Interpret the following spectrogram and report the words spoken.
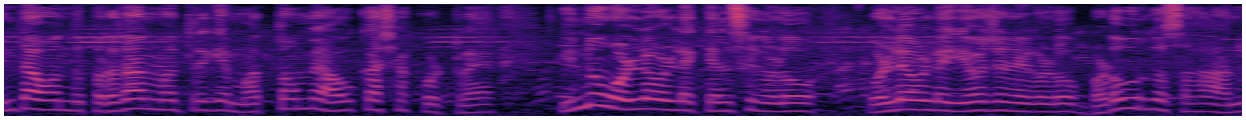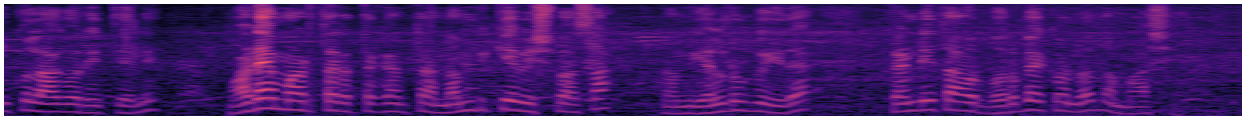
ಇಂಥ ಒಂದು ಪ್ರಧಾನಮಂತ್ರಿಗೆ ಮತ್ತೊಮ್ಮೆ ಅವಕಾಶ ಕೊಟ್ಟರೆ ಇನ್ನೂ ಒಳ್ಳೆ ಒಳ್ಳೆ ಕೆಲಸಗಳು, ಒಳ್ಳೆ ಒಳ್ಳೆ ಯೋಜನೆಗಳು ಬಡವ್ರಿಗೂ ಸಹ ಅನುಕೂಲ ಆಗೋ ರೀತಿಯಲ್ಲಿ ಮಾಡೇ ಮಾಡ್ತಾ ಇರತಕ್ಕಂಥ ನಂಬಿಕೆ ವಿಶ್ವಾಸ ನಮಗೆಲ್ರಿಗೂ ಇದೆ. ಖಂಡಿತ ಅವ್ರು ಬರಬೇಕು ಅನ್ನೋದು ನಮ್ಮ ಆಶೆ.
